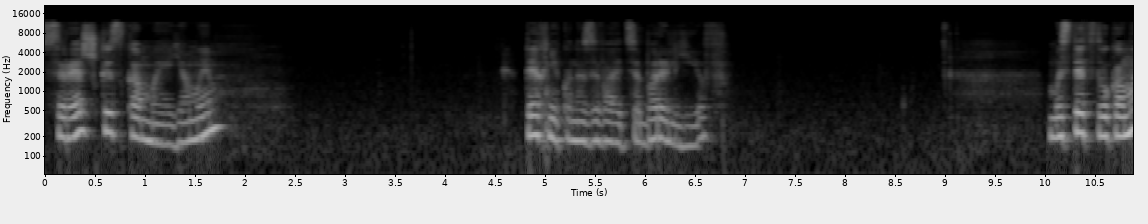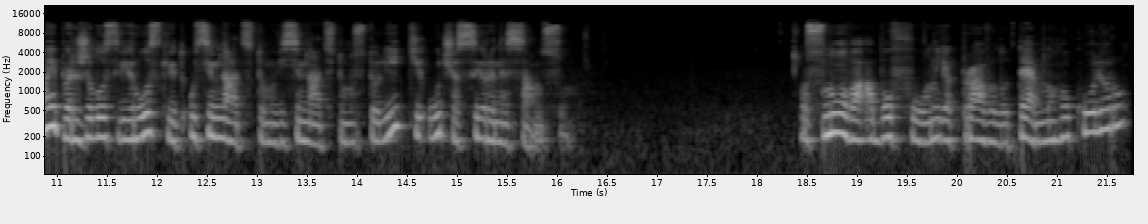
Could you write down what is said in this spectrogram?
сережки з камеями. Техніка називається барельєф. Мистецтво камей пережило свій розквіт у 17-18 столітті у часи Ренесансу. Основа або фон, як правило, темного кольору.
